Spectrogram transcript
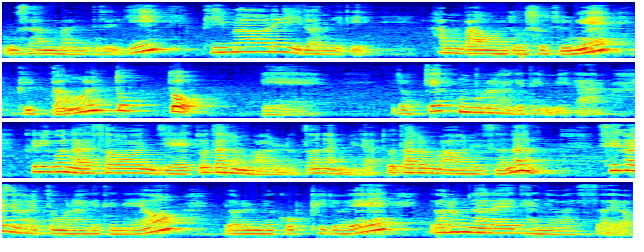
우산 만들기, 비마을에 이런 일이, 한 방울도 소중해, 빗방울 똑똑. 예, 이렇게 공부를 하게 됩니다. 그리고 나서 이제 또 다른 마을로 떠납니다. 또 다른 마을에서는 세 가지 활동을 하게 되네요. 여름에 꼭 필요해, 여름 나라에 다녀왔어요.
